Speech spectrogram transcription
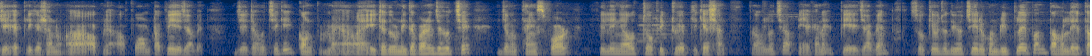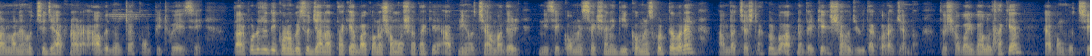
যে অ্যাপ্লিকেশন আপনি ফর্মটা পেয়ে যাবেন। যেটা হচ্ছে কি এটা ধরে নিতে পারেন যে হচ্ছে যেমন thanks for filling out TOPIK to application তাহলে হচ্ছে আপনি এখানে পেয়ে যাবেন। সো কেউ যদি হচ্ছে এরকম রিপ্লাই পান, তাহলে তার মানে হচ্ছে যে আপনার আবেদনটা কমপ্লিট হয়েছে। তারপরে যদি কোনো কিছু জানার থাকে বা কোনো সমস্যা থাকে, আপনি হচ্ছে আমাদের নিচে কমেন্ট সেকশানে গিয়ে কমেন্টস করতে পারেন। আমরা চেষ্টা করব আপনাদেরকে সহযোগিতা করার জন্য। তো সবাই ভালো থাকেন এবং হচ্ছে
